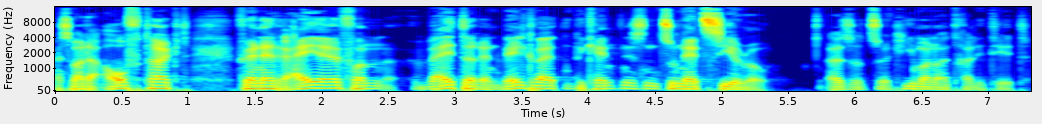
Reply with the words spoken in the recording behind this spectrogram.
Es war der Auftakt für eine Reihe von weiteren weltweiten Bekenntnissen zu Net Zero, also zur Klimaneutralität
